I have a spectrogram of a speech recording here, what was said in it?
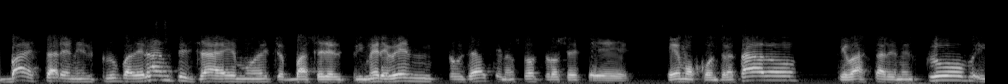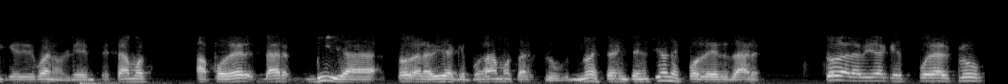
va a estar en el club adelante, ya hemos hecho, va a ser el primer evento ya que nosotros este, hemos contratado, que va a estar en el club y que bueno, le empezamos a poder dar vida, toda la vida que podamos al club. Nuestra intención es poder dar toda la vida que pueda al club,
